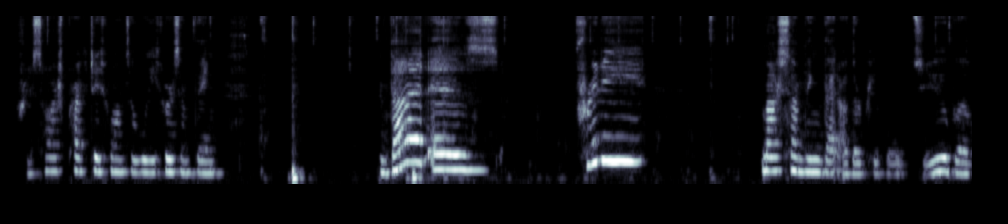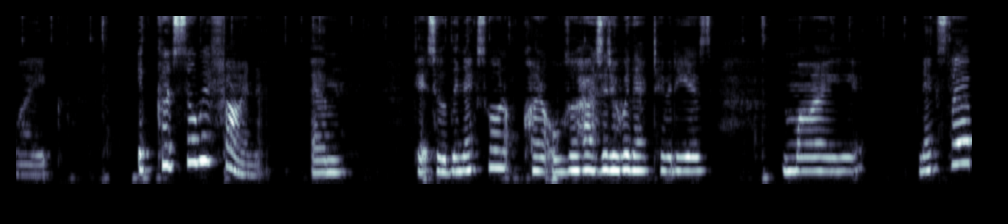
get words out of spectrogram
dressage practice once a week or something. That is pretty much something that other people do, but like it could still be fun. Um, okay, so the next one kind of also has to do with activities. My next step,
